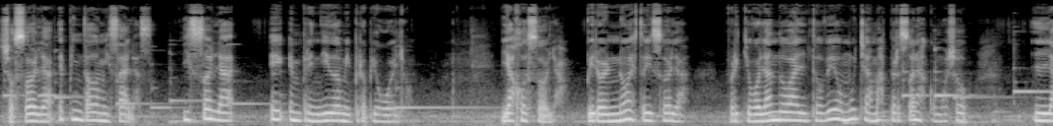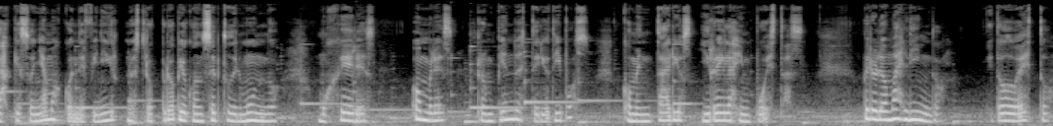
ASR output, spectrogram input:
Yo sola he pintado mis alas y sola he emprendido mi propio vuelo. Viajo sola, pero no estoy sola, porque volando alto veo muchas más personas como yo, las que soñamos con definir nuestro propio concepto del mundo, mujeres, hombres, rompiendo estereotipos comentarios y reglas impuestas. Pero lo más lindo de todo esto,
